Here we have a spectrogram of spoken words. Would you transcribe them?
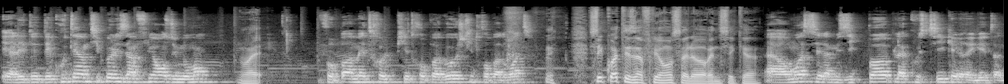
et aller d'écouter un petit peu les influences du moment. Ouais. Faut pas mettre le pied trop à gauche ni trop à droite C'est quoi tes influences alors, NCK alors moi c'est la musique pop l'acoustique et le reggaeton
